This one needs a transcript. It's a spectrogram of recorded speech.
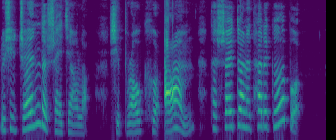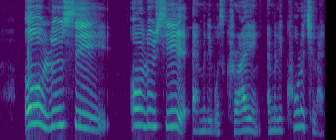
露西真的摔跤了，She broke her arm，她摔断了她的胳膊。Oh, Lucy! Oh, Lucy! Emily was crying. Emily 哭了起来。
